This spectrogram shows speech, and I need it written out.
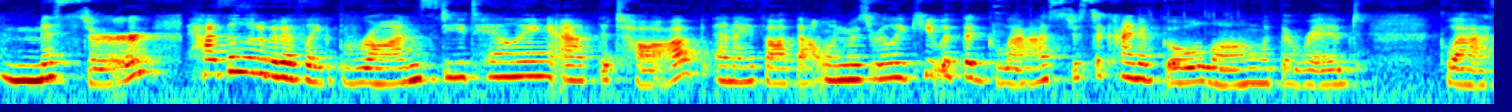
mister. It has a little bit of like bronze detailing at the top and I thought that one was really cute with the glass just to kind of go along with the ribbed glass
